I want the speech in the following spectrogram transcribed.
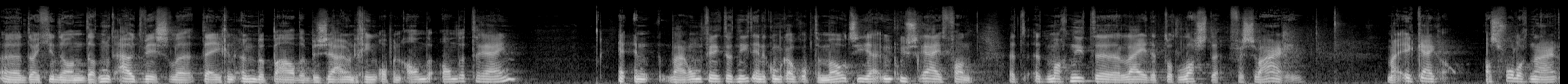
uh, dat je dan dat moet uitwisselen tegen een bepaalde bezuiniging op een ander, ander terrein. En, en, waarom vind ik dat niet? En dan kom ik ook op de motie. Ja, u, u schrijft van het, het mag niet uh, leiden tot lastenverzwaring. Maar ik kijk als volgt naar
